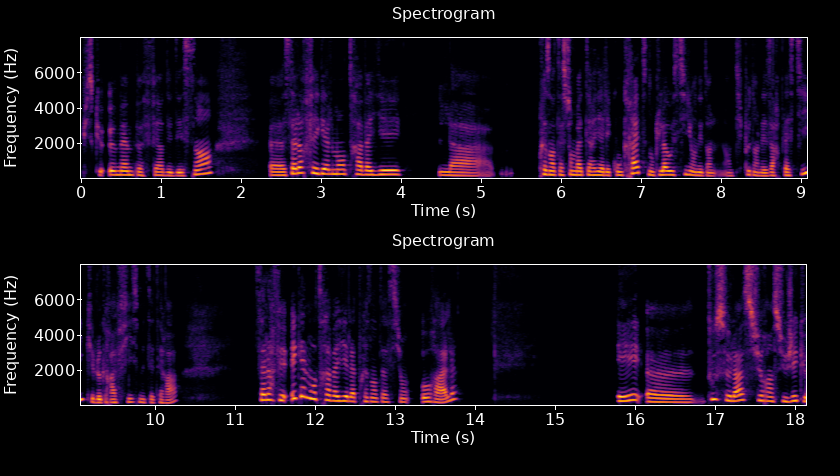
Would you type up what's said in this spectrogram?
puisque eux-mêmes peuvent faire des dessins. Euh, ça leur fait également travailler la présentation matérielle et concrète. Donc là aussi, on est un petit peu dans les arts plastiques, le graphisme, etc. Ça leur fait également travailler la présentation orale. Et euh, tout cela sur un sujet que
